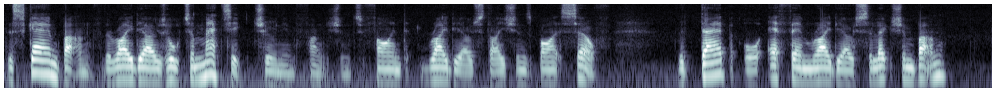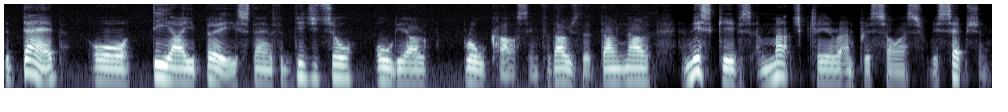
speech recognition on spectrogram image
the scan button for the radio's automatic tuning function to find radio stations by itself, the DAB or FM radio selection button, the DAB or DAB stands for Digital Audio Broadcasting for those that don't know, and this gives a much clearer and precise reception.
